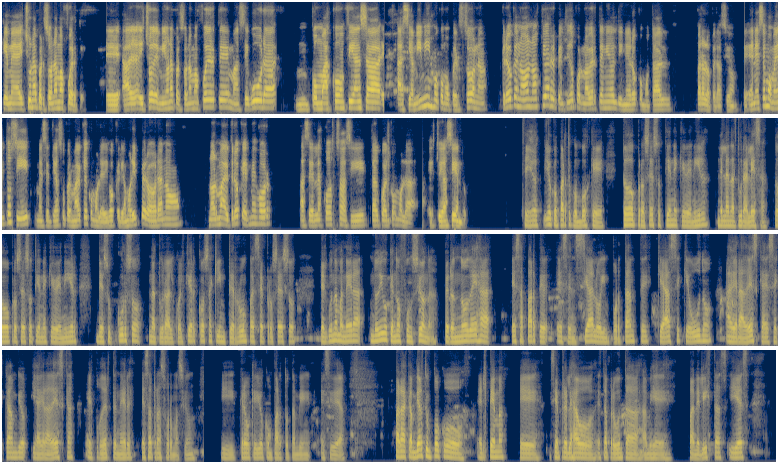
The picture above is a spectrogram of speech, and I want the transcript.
que me ha hecho una persona más fuerte. Eh, ha hecho de mí una persona más fuerte, más segura, mm, con más confianza hacia mí mismo como persona. Creo que no, no estoy arrepentido por no haber tenido el dinero como tal para la operación. En ese momento sí me sentía súper mal, que como le digo, quería morir, pero ahora no, normal. Creo que es mejor hacer las cosas así, tal cual como la estoy haciendo. Sí, yo, comparto con vos que todo proceso tiene que venir de la naturaleza, todo proceso tiene que venir de su curso natural. Cualquier cosa que interrumpa ese proceso, de alguna manera, no digo que no funciona, pero no deja esa parte esencial o importante que hace que uno agradezca ese cambio y agradezca el poder tener esa transformación y creo que yo comparto también esa idea. Para cambiarte un poco el tema, eh, siempre les hago esta pregunta a mis panelistas y es,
